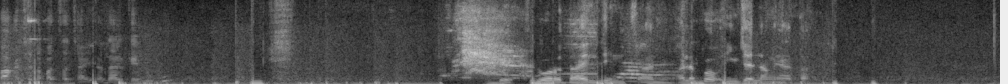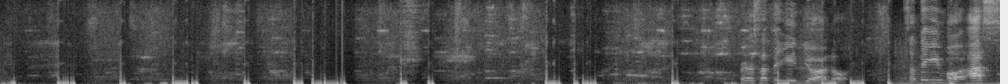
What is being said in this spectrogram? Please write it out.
bakit siya naman sa China dahil kay Lubu Hindi. Siguro dahil din sa ano. Alam ko, India lang yata. Pero sa tingin nyo, ano, sa tingin mo, as,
